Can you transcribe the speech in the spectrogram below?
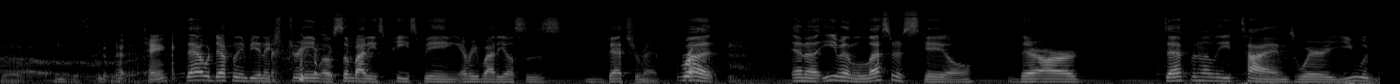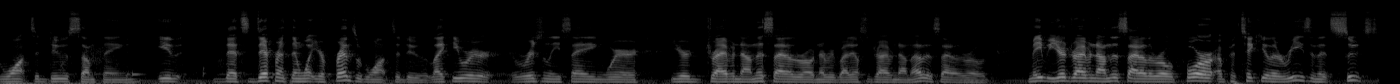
but he's a stupid uh, ass. Tank. That would definitely be an extreme of somebody's piece being everybody else's detriment. Right. But in an even lesser scale, there are definitely times where you would want to do something that's different than what your friends would want to do. Like you were originally saying, where you're driving down this side of the road and everybody else is driving down the other side of the road. Maybe you're driving down this side of the road for a particular reason that suits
